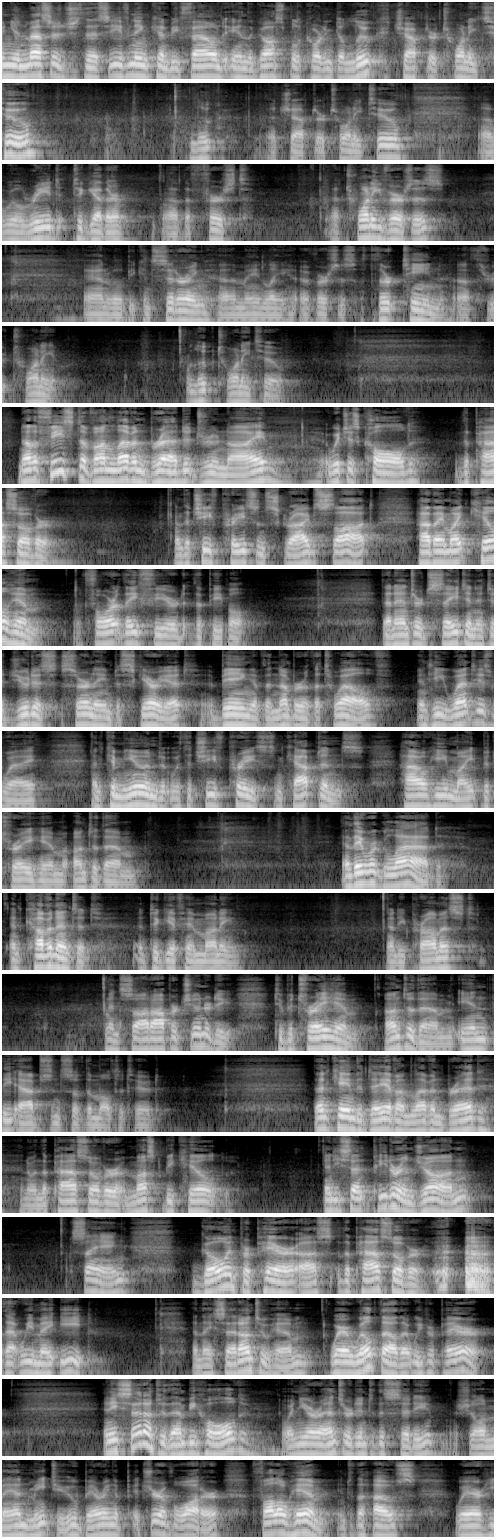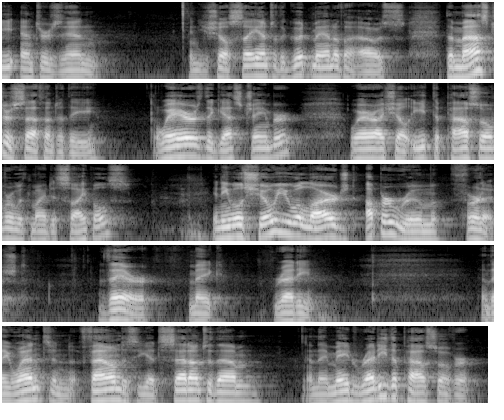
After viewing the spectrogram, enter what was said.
Union message this evening can be found in the Gospel according to Luke chapter 22. Luke uh, chapter 22. Uh, we'll read together uh, the first uh, 20 verses, and we'll be considering uh, mainly verses 13 through 20. Luke 22. Now the feast of unleavened bread drew nigh, which is called the Passover. And the chief priests and scribes sought how they might kill him, for they feared the people. Then entered Satan into Judas, surnamed Iscariot, being of the number of the twelve, and he went his way and communed with the chief priests and captains how he might betray him unto them. And they were glad and covenanted to give him money. And he promised and sought opportunity to betray him unto them in the absence of the multitude. Then came the day of unleavened bread, and when the Passover must be killed. And he sent Peter and John, saying, Go and prepare us the Passover, that we may eat. And they said unto him, Where wilt thou that we prepare? And he said unto them, Behold, when ye are entered into the city, shall a man meet you, bearing a pitcher of water. Follow him into the house where he enters in. And ye shall say unto the good man of the house, The master saith unto thee, Where is the guest chamber, where I shall eat the Passover with my disciples? And he will show you a large upper room furnished. There make ready. And they went and found as he had said unto them, and they made ready the Passover.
